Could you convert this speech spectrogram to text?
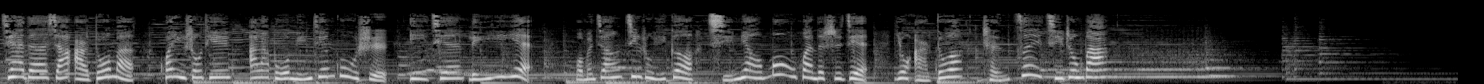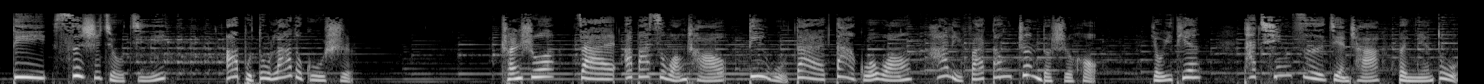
亲爱的小耳朵们，欢迎收听阿拉伯民间故事《一千零一夜》。我们将进入一个奇妙梦幻的世界，用耳朵沉醉其中吧。第四十九集，阿卜杜拉的故事。传说在阿巴斯王朝第五代大国王哈里发当政的时候，有一天。他亲自检查本年度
